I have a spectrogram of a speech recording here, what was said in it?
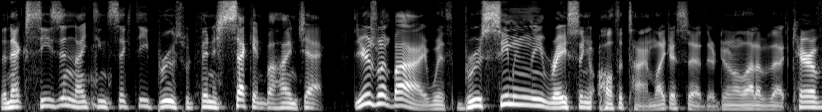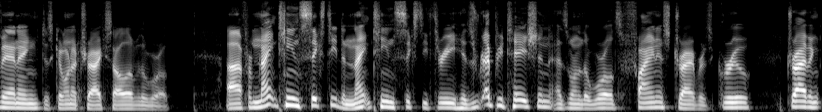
The next season, 1960, Bruce would finish second behind Jack. Years went by with Bruce seemingly racing all the time. Like I said, they're doing a lot of that caravanning, just going to tracks all over the world. Uh, from 1960 to 1963, his reputation as one of the world's finest drivers grew, driving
